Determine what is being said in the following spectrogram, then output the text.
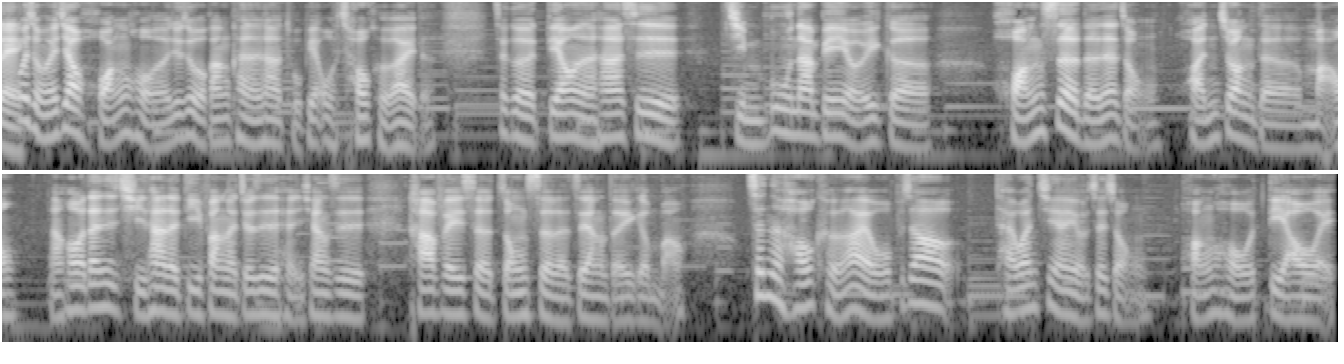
对，为什么会叫黄喉呢？就是我刚刚看了它的图片，哇，超可爱的。这个雕呢，它是颈部那边有一个黄色的那种环状的毛。然后，但是其他的地方呢，就是很像是咖啡色、棕色的这样的一个毛，真的好可爱。我不知道台湾竟然有这种黄喉貂，哎，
